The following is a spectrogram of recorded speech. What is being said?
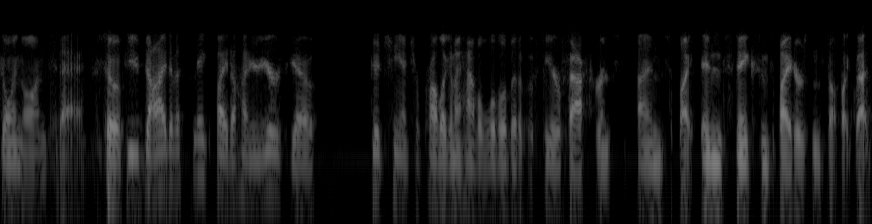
going on today? So if you died of a snake bite a hundred years ago, good chance you're probably going to have a little bit of a fear factor in, in, in snakes and spiders and stuff like that,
